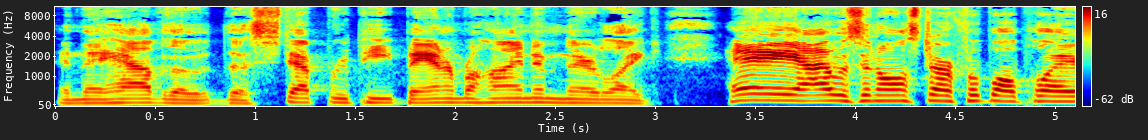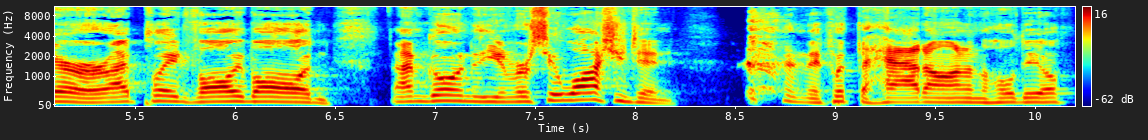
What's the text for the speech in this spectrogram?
and they have the the step repeat banner behind them. They're like, "Hey, I was an all-star football player or I played volleyball and I'm going to the University of Washington." and they put the hat on and the whole deal.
